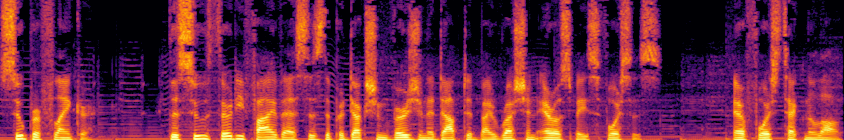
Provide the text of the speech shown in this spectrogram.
Super Flanker. The Su-35S is the production version adopted by Russian Aerospace Forces. Air Force Technolog.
